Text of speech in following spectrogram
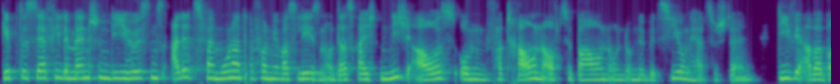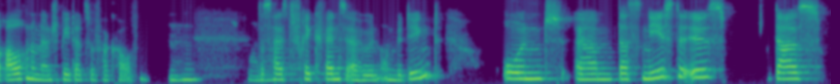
gibt es sehr viele Menschen, die höchstens alle zwei Monate von mir was lesen. Und das reicht nicht aus, um Vertrauen aufzubauen und um eine Beziehung herzustellen, die wir aber brauchen, um dann später zu verkaufen. Mhm. Das heißt, Frequenz erhöhen unbedingt. Und ähm, das nächste ist, dass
